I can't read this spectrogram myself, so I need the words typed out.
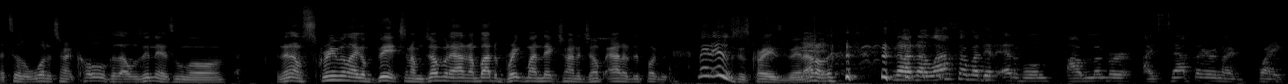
until the water turned cold because I was in there too long. And then I'm screaming like a bitch, and I'm jumping out, and I'm about to break my neck trying to jump out of the fucking. Man, it was just crazy, man. I don't. no, no. Last time I did edibles, I remember I sat there and I like,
